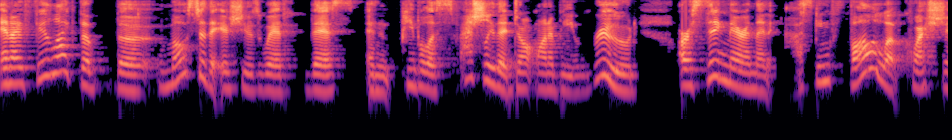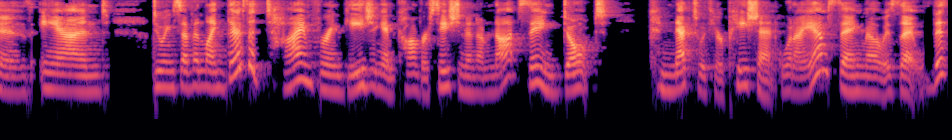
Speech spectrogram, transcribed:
And I feel like the the most of the issues with this and people especially that don't want to be rude are sitting there and then asking follow-up questions and doing stuff and like there's a time for engaging in conversation and I'm not saying don't connect with your patient. What I am saying though is that this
